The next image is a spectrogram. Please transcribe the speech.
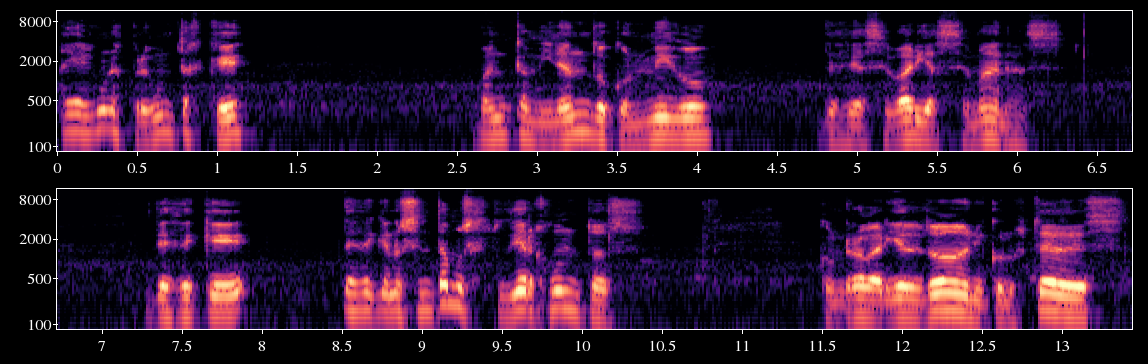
hay algunas preguntas que van caminando conmigo desde hace varias semanas, desde que, desde que nos sentamos a estudiar juntos con Rob Ariel Don y con ustedes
